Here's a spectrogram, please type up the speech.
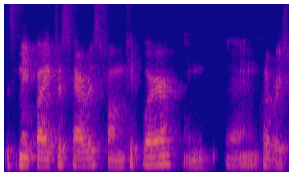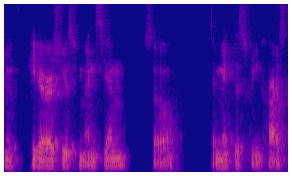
it's made by Chris Harris from Kitware in, in collaboration with Peter Ercius from NCEM. So they made the screencast.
